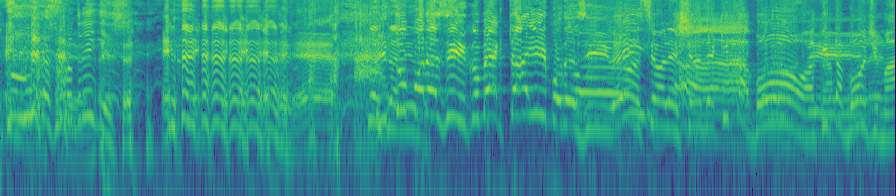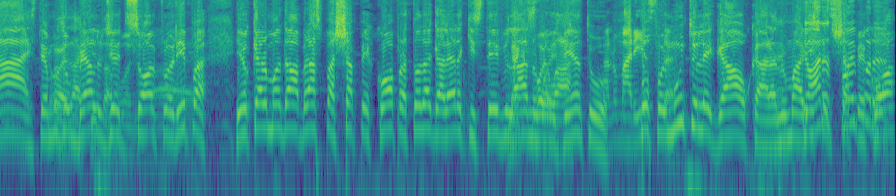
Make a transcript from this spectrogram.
pro Lucas Rodrigues. E tu, Borazinho, como é que tá aí, Borazinho, Ô, hein? senhor Alexandre, aqui tá Ah, bom, Borazinho. aqui tá bom demais. Temos um belo tá dia de sol em demais. Floripa. E eu quero mandar um abraço pra Chapecó, pra toda a galera que esteve Como é lá que no evento. Lá no Marista. Pô, foi muito legal, cara, no Marista de foi, Chapecó.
